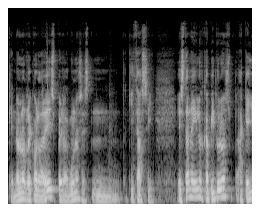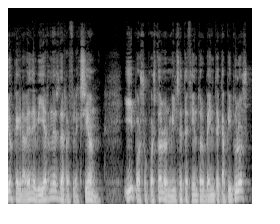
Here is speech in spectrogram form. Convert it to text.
que no los recordaréis, pero algunos mmm, quizás sí. Están ahí los capítulos, aquellos que grabé de viernes de reflexión. Y por supuesto los 1720 capítulos,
